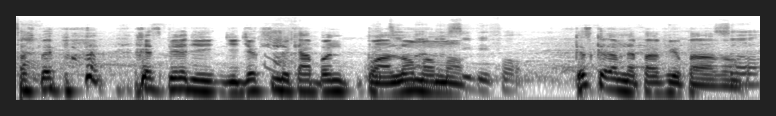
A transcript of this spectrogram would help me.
Parce que vous ne pouvez pas respirer du, dioxyde de carbone pour un long moment. Qu'est-ce que l'homme n'a pas vu auparavant?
